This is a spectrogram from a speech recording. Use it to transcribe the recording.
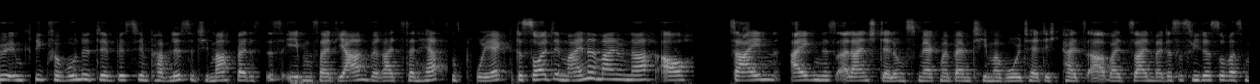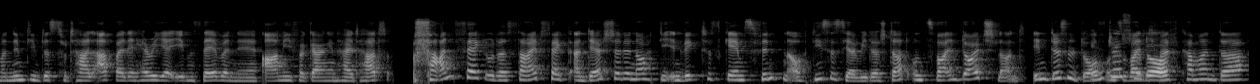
für im Krieg Verwundete ein bisschen Publicity macht, weil das ist eben seit Jahren bereits sein Herzensprojekt. Das sollte meiner Meinung nach auch sein eigenes Alleinstellungsmerkmal beim Thema Wohltätigkeitsarbeit sein, weil das ist wieder so was, man nimmt ihm das total ab, weil der Harry ja eben selber eine Army-Vergangenheit hat. Fun Fact oder Side Fact an der Stelle noch, die Invictus Games finden auch dieses Jahr wieder statt und zwar in Deutschland, in Düsseldorf. In Düsseldorf. Und soweit ich weiß, kann man da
